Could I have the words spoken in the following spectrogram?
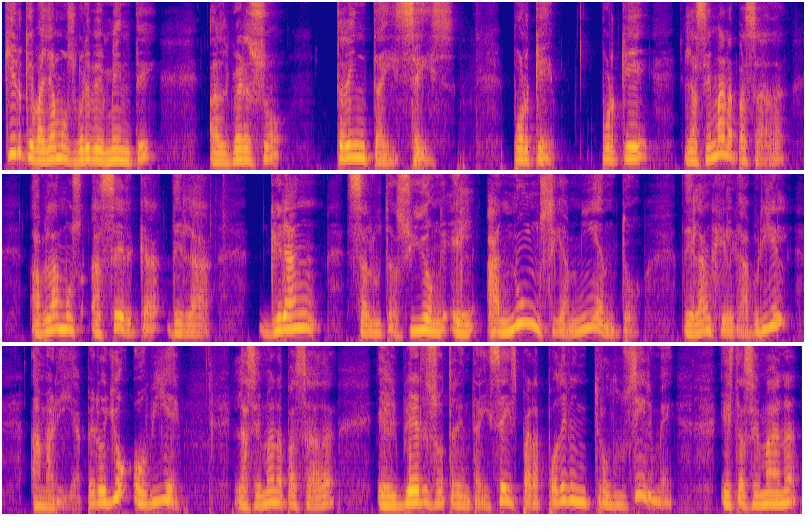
Quiero que vayamos brevemente al verso 36. ¿Por qué? Porque la semana pasada hablamos acerca de la gran salutación, el anunciamiento del ángel Gabriel María. Pero yo obvié la semana pasada el verso 36 para poder introducirme esta semana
